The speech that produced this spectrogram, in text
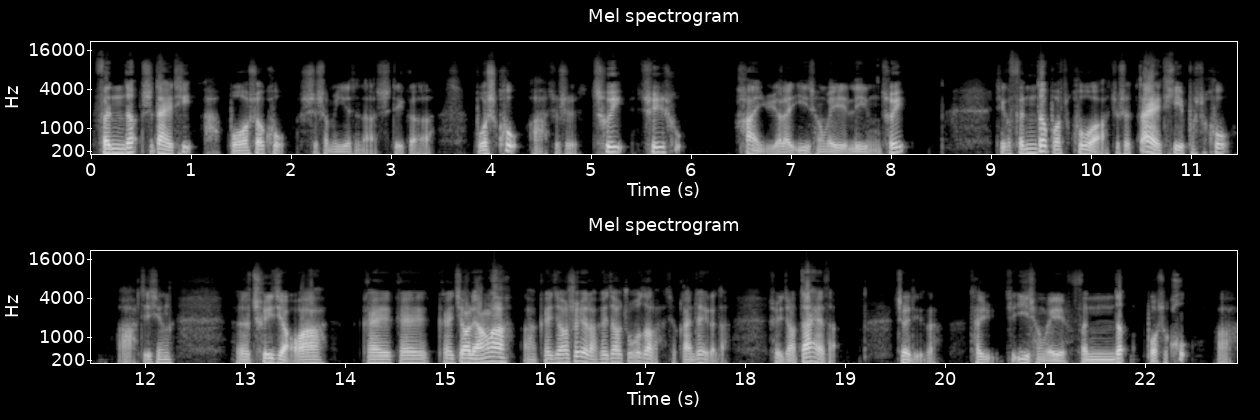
分的是代替啊，博说库是什么意思呢？是这个博士库啊，就是催催促，汉语原来译成为领催。这个分的博士库啊，就是代替博士库啊，进行呃催缴啊，该该该交粮了啊，该交税了，该交珠子了，就干这个的，所以叫袋子。这里呢，它译成为分的博士库。啊，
